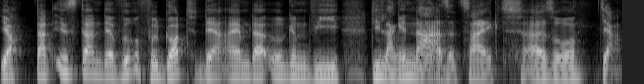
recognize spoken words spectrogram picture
Ja, das ist dann der Würfelgott, der einem da irgendwie die lange Nase zeigt. Also, ja.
